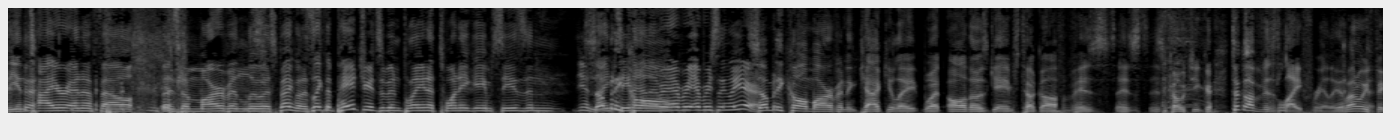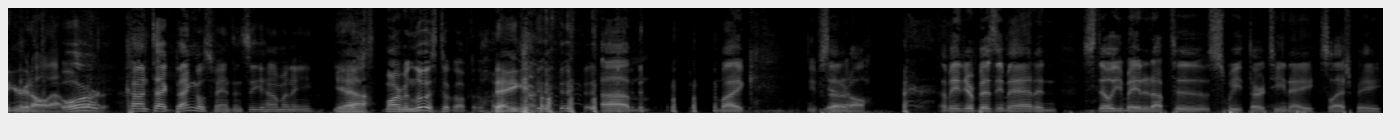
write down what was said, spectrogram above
The entire NFL is the Marvin Lewis Bengals. It's like the Patriots have been playing a 20 game season, you know, Somebody call- every, every every single year. Somebody call Marvin and calculate what all those games took off of his his, his coaching took off of his life really. Why don't we figure it all out? Or contact Bengals fans and see how many Yeah. years Marvin Lewis took off their life. There you go. Um, Mike, you've said Yeah. it all. I mean, you're a busy man, and still you made it up to Sweet 13A slash B.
